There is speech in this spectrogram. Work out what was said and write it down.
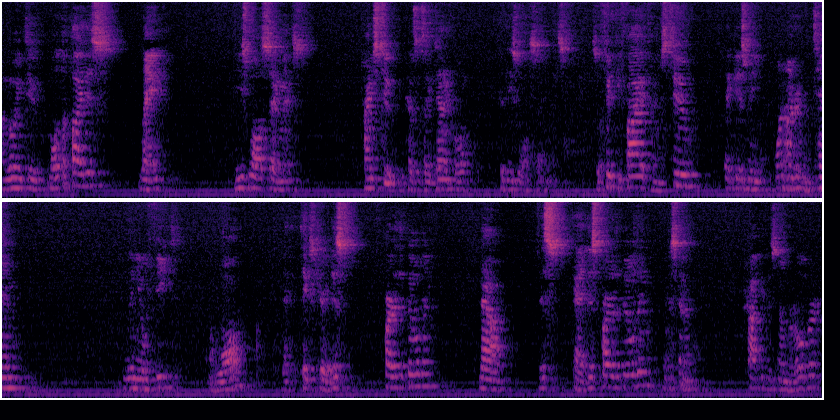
I'm going to multiply this length, these wall segments, times two, because it's identical to these wall segments. So 55 times two, that gives me 110 lineal feet of wall. That takes care of this part of the building. Now, this, at this part of the building, I'm just gonna copy this number over,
